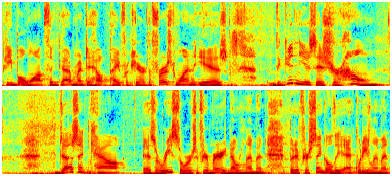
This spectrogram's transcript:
people want the government to help pay for care. The first one is the good news is your home doesn't count as a resource. If you're married, no limit. But if you're single, the equity limit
